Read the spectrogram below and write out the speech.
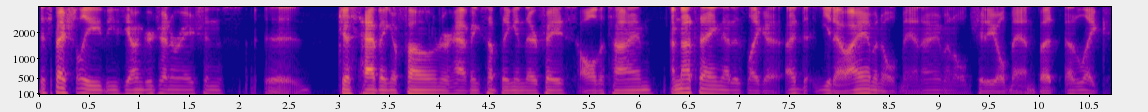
especially these younger generations uh, just having a phone or having something in their face all the time. I'm not saying that is like a I, you know, I am an old man. I am an old shitty old man, but uh, like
